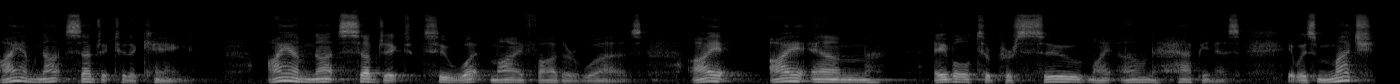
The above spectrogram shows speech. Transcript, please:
I am not subject to the king. I am not subject to what my father was. I, I am able to pursue my own happiness. It was much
